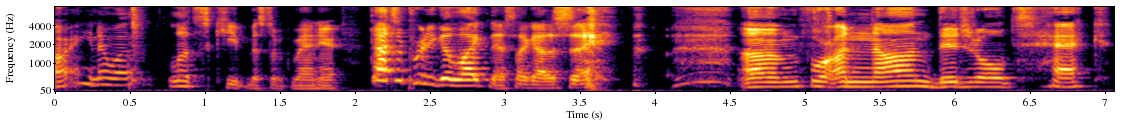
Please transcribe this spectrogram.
All right, you know what? Let's keep Mr. McMahon here. That's a pretty good likeness, I gotta say. um, for a non-digital tech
